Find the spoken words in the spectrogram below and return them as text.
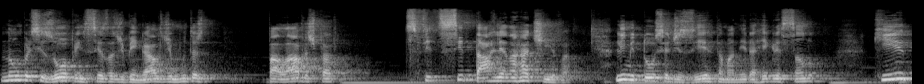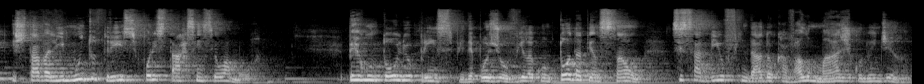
Não precisou a princesa de Bengala de muitas palavras para citar-lhe a narrativa. Limitou-se a dizer, da maneira regressando que estava ali muito triste por estar sem seu amor. Perguntou-lhe o príncipe, depois de ouvi-la com toda atenção, se sabia o fim dado ao cavalo mágico do indiano.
